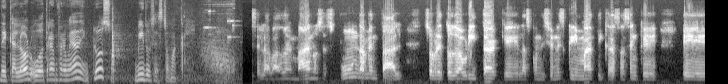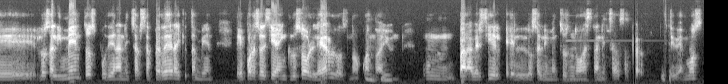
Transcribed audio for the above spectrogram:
de calor u otra enfermedad, incluso virus estomacal. El lavado de manos es fundamental, sobre todo ahorita que las condiciones climáticas hacen que eh, los alimentos pudieran echarse a perder. Hay que también, eh, por eso decía, incluso olerlos, ¿no? Cuando hay un, para ver si los alimentos no están echados a perder. Si vemos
